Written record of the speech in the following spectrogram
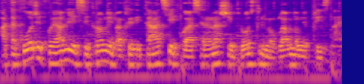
a također pojavljuje se problem akreditacije koja se na našim prostorima uglavnom ne priznaje.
